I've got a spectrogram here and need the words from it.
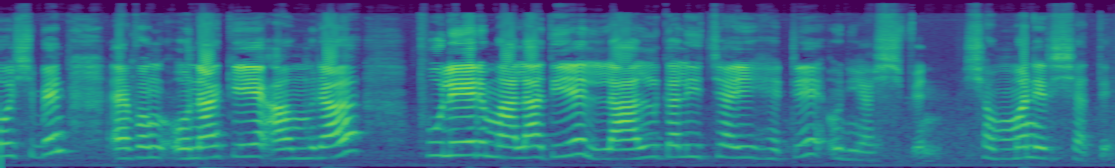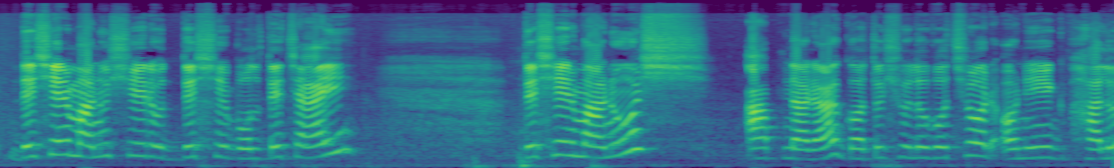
বসবেন এবং ওনাকে আমরা ফুলের মালা দিয়ে লাল গালিচাই হেঁটে উনি আসবেন সম্মানের সাথে। দেশের মানুষের উদ্দেশ্যে বলতে চাই, দেশের মানুষ, আপনারা গত ষোলো বছর অনেক ভালো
